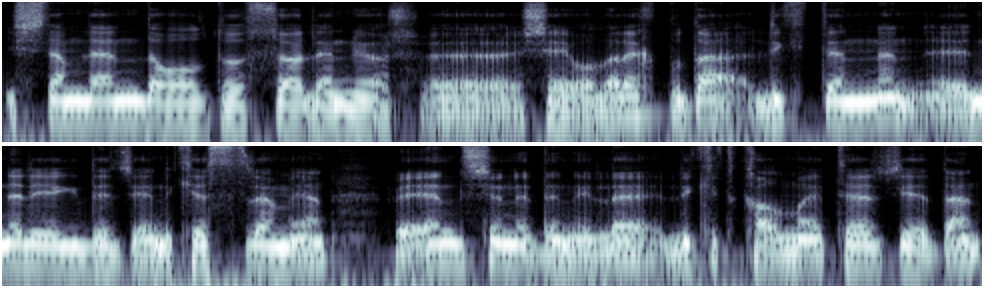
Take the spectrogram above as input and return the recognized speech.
işlemlerinde olduğu söyleniyor e, şey olarak. Bu da likidinin e, nereye gideceğini kestiremeyen ve endişe nedeniyle likit kalmayı tercih eden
